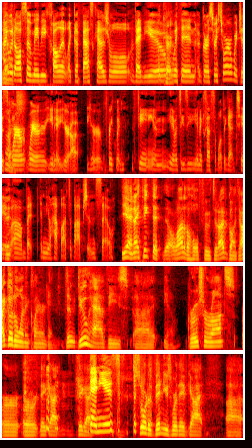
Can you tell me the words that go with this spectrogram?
I would also maybe call it like a fast casual venue Okay. within a grocery store, which is Nice. somewhere where you know you're uh, you're frequenting and you know it's easy and accessible to get to. And- um, but and you'll have lots of options. So Yeah, and I think that a lot of the Whole Foods that I've gone to, I go to one in Clarendon, do do have these, uh, you know, grocerants or or they got they got Venues. sort of venues where they've got uh,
